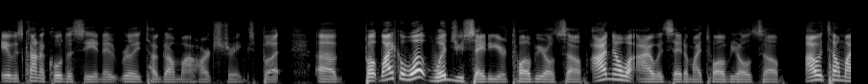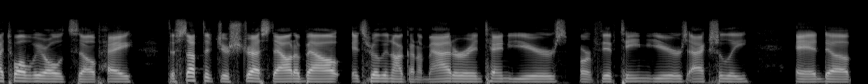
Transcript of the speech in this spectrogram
it was kind of cool to see and it really tugged on my heartstrings. But uh but michael what would you say to your 12 year old self? I know what i would say to my 12 year old self. I would tell my 12 year old self hey the stuff that you're stressed out about, it's really not going to matter in 10 years or 15 years, actually. And uh,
